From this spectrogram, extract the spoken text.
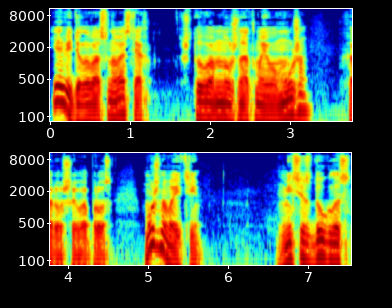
«Я видела вас в новостях. Что вам нужно от моего мужа?» «Хороший вопрос. Можно войти?» Миссис Дуглас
